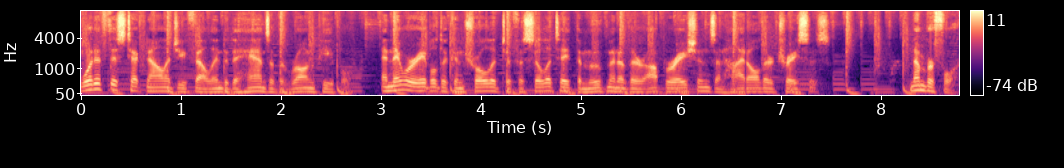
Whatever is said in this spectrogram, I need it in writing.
What if this technology fell into the hands of the wrong people, and they were able to control it to facilitate the movement of their operations and hide all their traces? Number 4.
